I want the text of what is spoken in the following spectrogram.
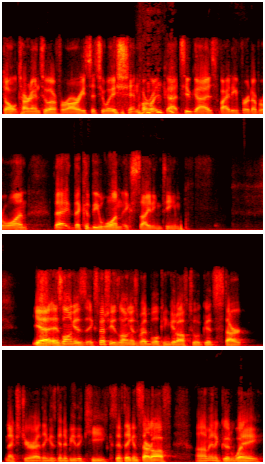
don't turn into a Ferrari situation where we've got two guys fighting for number one, that that could be one exciting team. Yeah, as long as, especially as long as Red Bull can get off to a good start next year, I think is going to be the key. Because if they can start off um, in a good way,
